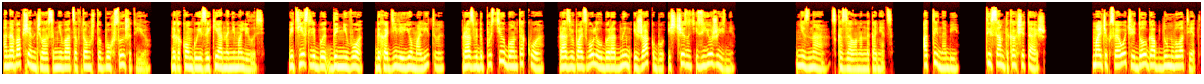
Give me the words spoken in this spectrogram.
она вообще начала сомневаться в том, что Бог слышит ее, на каком бы языке она ни молилась. Ведь если бы до него доходили ее молитвы, разве допустил бы он такое? Разве позволил бы родным и Жакобу исчезнуть из ее жизни? «Не знаю», — сказала она наконец. «А ты, Наби, ты сам-то как считаешь?» Мальчик, в свою очередь, долго обдумывал ответ.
